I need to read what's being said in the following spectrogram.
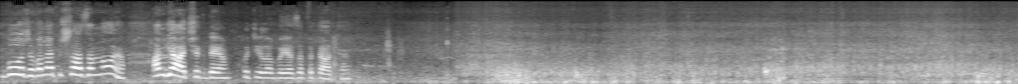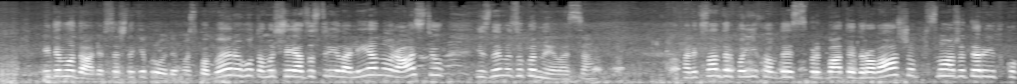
боже, вона пішла за мною. А м'ячик де? Хотіла би я запитати. Ідемо далі, все ж таки пройдемось по берегу, тому що я зустріла Лену, Растю і з ними зупинилася. Олександр поїхав десь придбати дрова, щоб смажити рибку.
